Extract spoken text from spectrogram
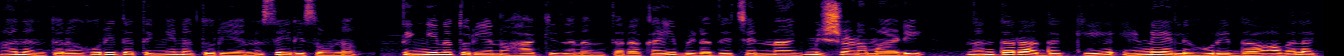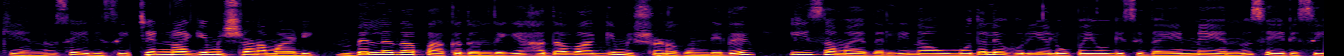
ಆನಂತರ ಹುರಿದ ತೆಂಗಿನ ತುರಿಯನ್ನು ಸೇರಿಸೋಣ. ತೆಂಗಿನ ತುರಿಯನ್ನು ಹಾಕಿದ ನಂತರ ಕೈ ಬಿಡದೆ ಚೆನ್ನಾಗಿ ಮಿಶ್ರಣ ಮಾಡಿ. ನಂತರ ಅದಕ್ಕೆ ಎಣ್ಣೆಯಲ್ಲಿ ಹುರಿದ ಅವಲಕ್ಕಿಯನ್ನು ಸೇರಿಸಿ, ಚೆನ್ನಾಗಿ ಮಿಶ್ರಣ ಮಾಡಿ. ಬೆಲ್ಲದ ಪಾಕದೊಂದಿಗೆ ಹದವಾಗಿ ಮಿಶ್ರಣಗೊಂಡಿದೆ. ಈ ಸಮಯದಲ್ಲಿ ನಾವು ಮೊದಲೇ ಹುರಿಯಲು ಉಪಯೋಗಿಸಿದ ಎಣ್ಣೆಯನ್ನು ಸೇರಿಸಿ,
